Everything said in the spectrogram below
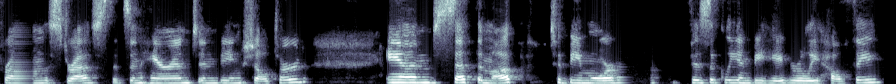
from the stress that's inherent in being sheltered and set them up to be more physically and behaviorally healthy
